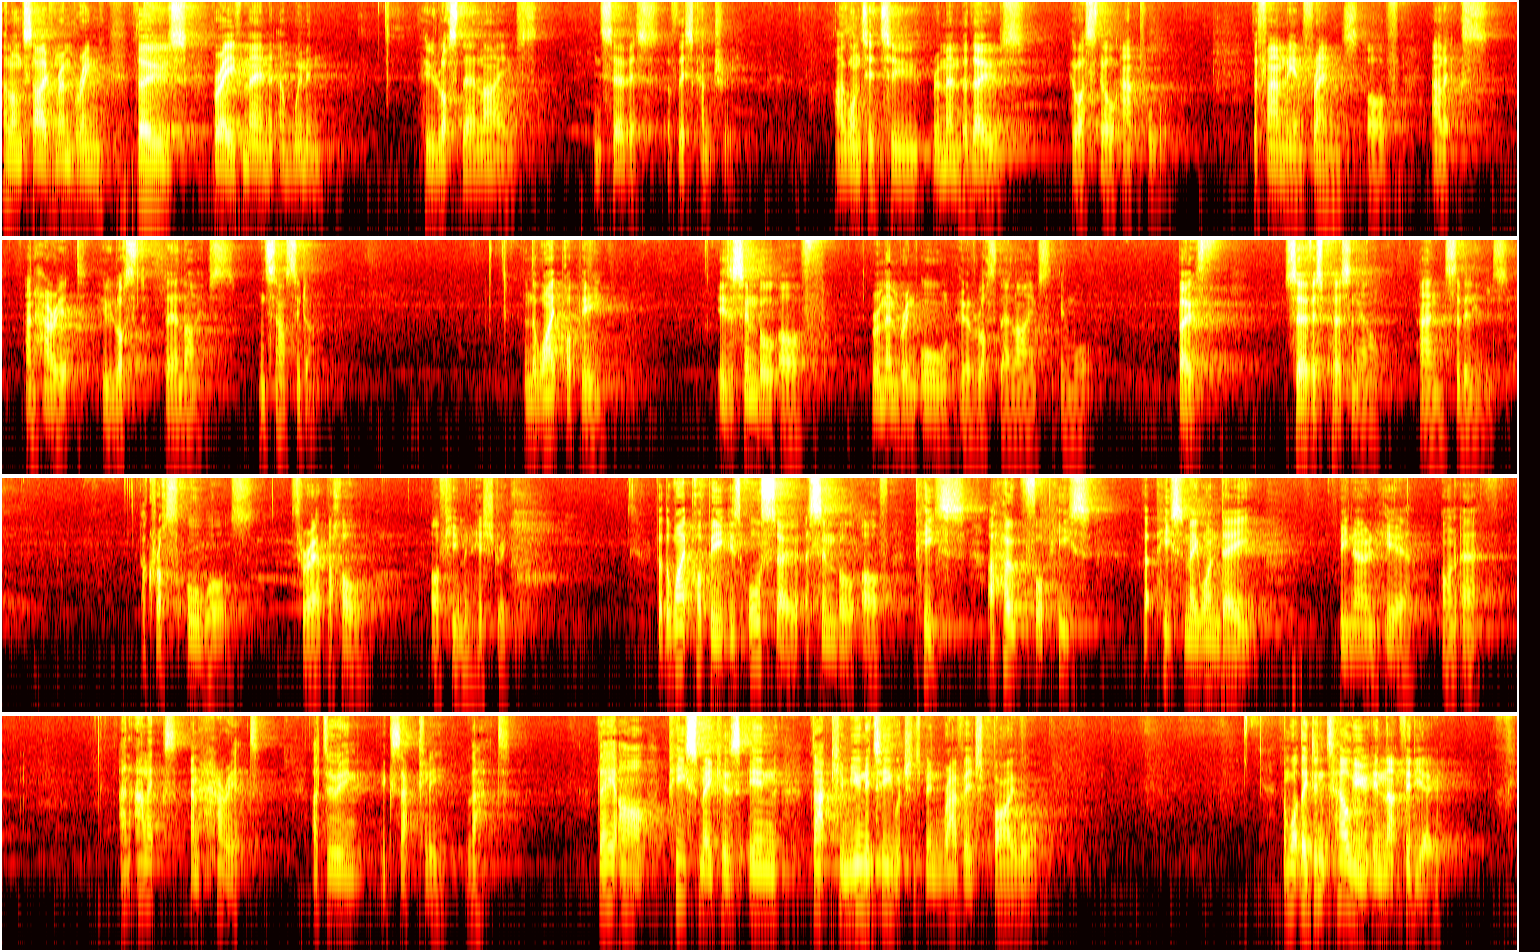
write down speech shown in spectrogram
alongside remembering those brave men and women who lost their lives in service of this country. I wanted to remember those who are still at war, the family and friends of Alex and Harriet who lost their lives in South Sudan. And the white poppy is a symbol of remembering all who have lost their lives in war, both service personnel, and civilians across all wars throughout the whole of human history. But the white poppy is also a symbol of peace, a hope for peace, that peace may one day be known here on earth. And Alex and Harriet are doing exactly that. They are peacemakers in that community which has been ravaged by war. And what they didn't tell you in that video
